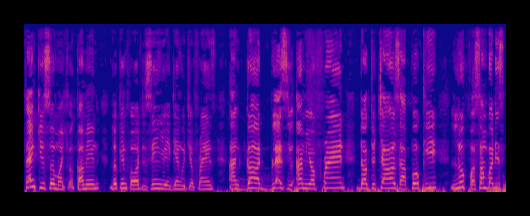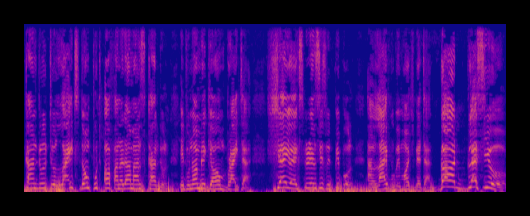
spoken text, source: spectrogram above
Thank you so much for coming. Looking forward to seeing you again with your friends. And God bless you. I'm your friend, Dr. Charles Apoki. Look for somebody's candle to light. Don't put off another man's candle. It will not make your own brighter. Share your experiences with people and life will be much better. God bless you.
